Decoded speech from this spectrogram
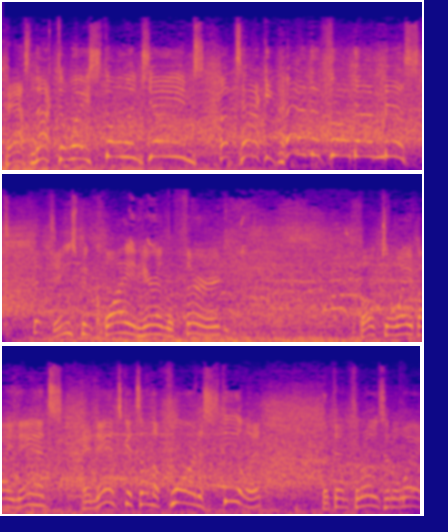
Pass knocked away, stolen James, attacking, and the throw down James been quiet here in the third. Poked away by Nance, and Nance gets on the floor to steal it, but then throws it away.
